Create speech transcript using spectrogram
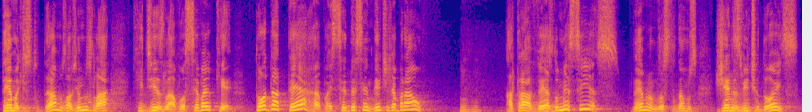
tema que estudamos, nós vimos lá, que diz lá, você vai o quê? Toda a terra vai ser descendente de Abraão, uhum. através do Messias. Lembra? Nós estudamos Gênesis 22,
